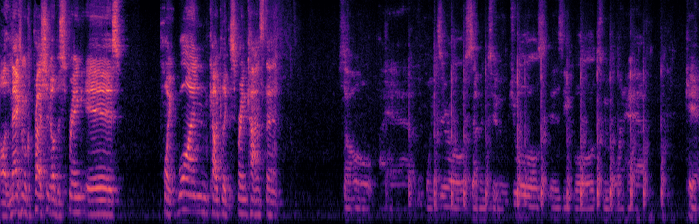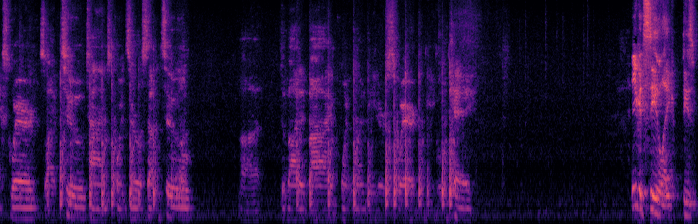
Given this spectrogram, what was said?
Uh, the maximum compression of the spring is 0.1. Calculate the spring constant. So I have 0.072 joules is equal to 1 half kx squared. So I have 2 times 0.072 uh, divided by 0.1 meters squared equal to k. You could see like these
